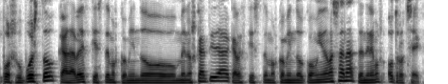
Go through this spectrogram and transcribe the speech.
por supuesto, cada vez que estemos comiendo menos cantidad, cada vez que estemos comiendo comida más sana, tendremos otro check.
